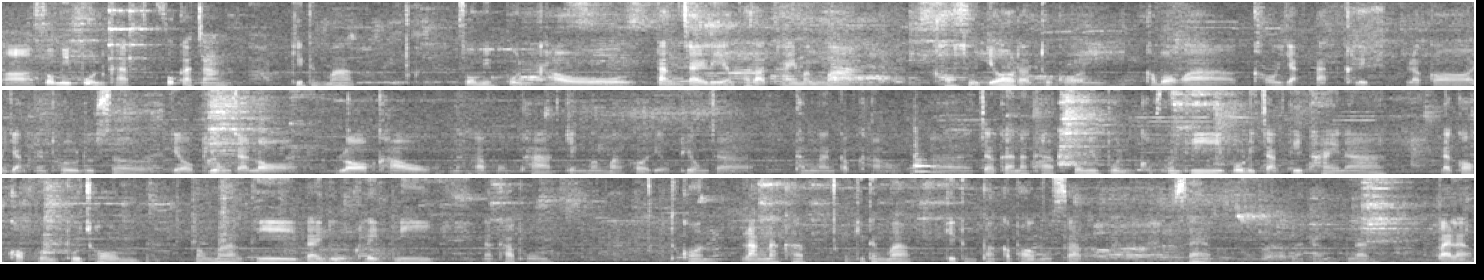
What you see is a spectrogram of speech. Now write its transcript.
เอ่อส้มญี่ปุ่นครับฟุกะจังคิดถึงมากส้มญี่ปุ่นเขาตั้งใจเรียนภาษาไทยมากๆเขาสุดยอดอะทุกคน เขาบอกว่าเขาอยากตัดคลิป แล้วก็อยากเป็นโปรดิวเซอร์ เดี๋ยวพี่ยงจะรอ รอเขานะครับผมถ้าเก่งมากๆก็เดี๋ยวพี่ยงจะทำงานกับเขาเจ้ากันนะครับเพื่อนญี่ปุ่นขอบคุณที่บริจาคที่ไทยนะ แล้วก็ขอบคุณผู้ชมมากๆที่ได้ดูคลิปนี้นะครับผมทุกคนรังนะครับ คิดถึงมากคิดถึงผักกะเพราหมูสับแซ่บนะครับนั้นไปแล้ว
